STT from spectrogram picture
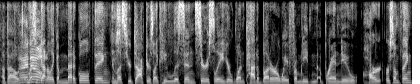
about I unless you know. got a, like a medical thing. Unless your doctor's like, "Hey, listen, seriously, you're one pat of butter away from needing a brand new heart or something."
